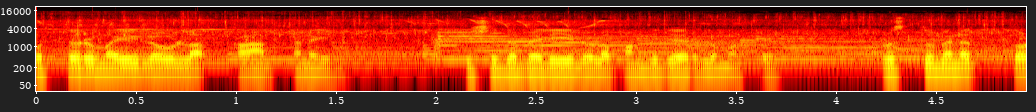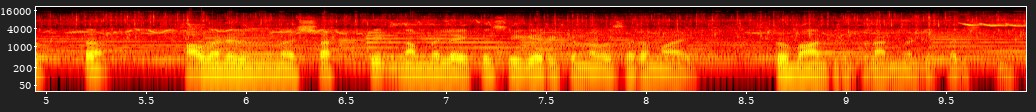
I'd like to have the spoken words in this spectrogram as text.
ഒത്തൊരുമയിലുള്ള പ്രാർത്ഥനയും വിശുദ്ധ ബലിയിലുള്ള പങ്കുചേരലുമൊക്കെ ക്രിസ്തുവിനെ തൊട്ട് അവനിൽ നിന്ന് ശക്തി നമ്മിലേക്ക് സ്വീകരിക്കുന്ന അവസരമായി രൂപാന്തരപ്പെടാൻ വേണ്ടി പരിശ്രമിക്കും.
